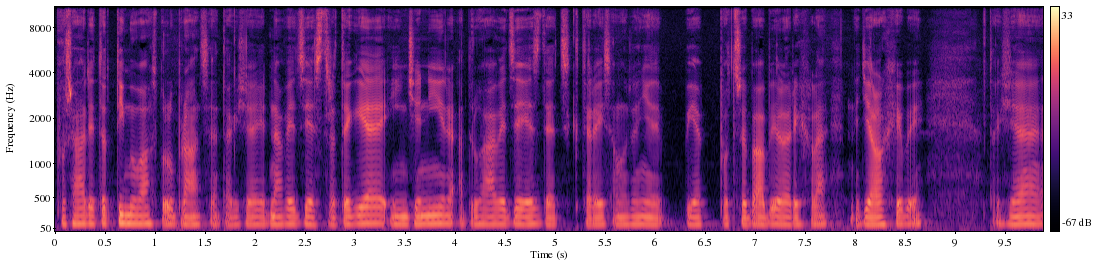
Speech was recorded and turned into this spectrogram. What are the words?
pořád je to týmová spolupráce, takže jedna věc je strategie, inženýr a druhá věc je jezdec, který samozřejmě je potřeba, aby byl rychle, nedělal chyby. Takže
